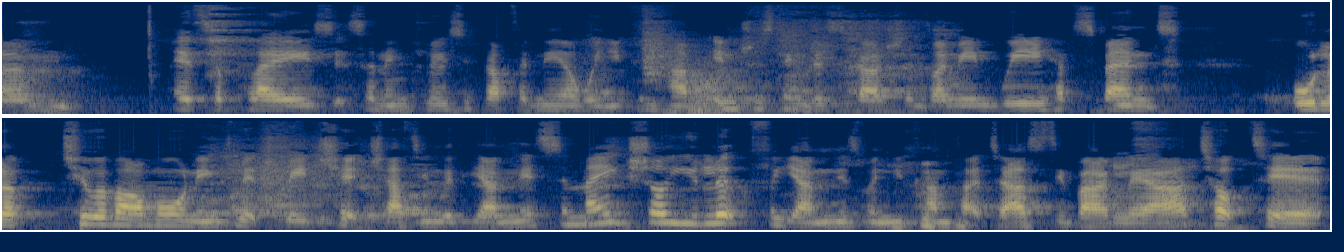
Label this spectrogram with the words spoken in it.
um, it's a place, it's an inclusive cafeteria where you can have interesting discussions. I mean, we have spent all of two of our mornings literally chit chatting with Giannis. So make sure you look for Giannis when you come back to Astypalaia. Top tip,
